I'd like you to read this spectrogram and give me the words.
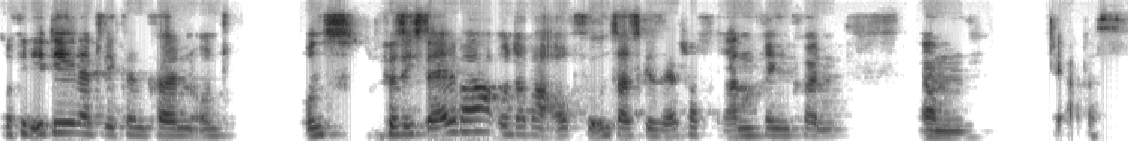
so viele Ideen entwickeln können und uns für sich selber und aber auch für uns als Gesellschaft voranbringen können. Ähm, ja, das,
